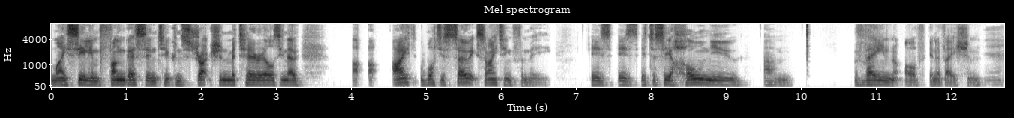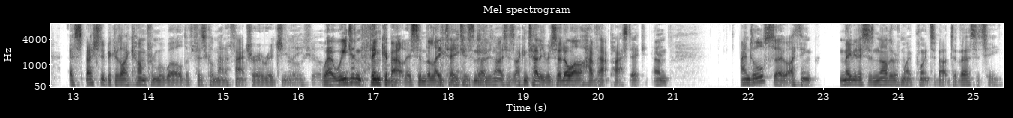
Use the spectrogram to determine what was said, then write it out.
mycelium fungus into construction materials you know. I, I, what is so exciting for me is is is to see a whole new um, vein of innovation. Yeah especially because I come from a world of physical manufacture originally, sure, sure. where we didn't think about this in the late 80s and early 90s. I can tell you, we said, oh, I'll have that plastic. Um, and also, I think maybe this is another of my points about diversity.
